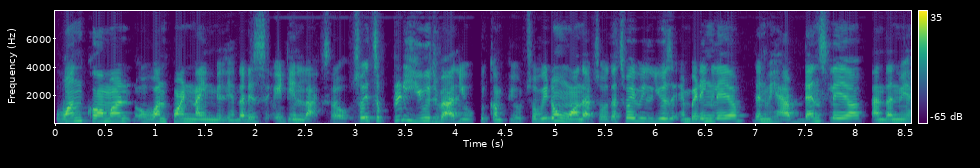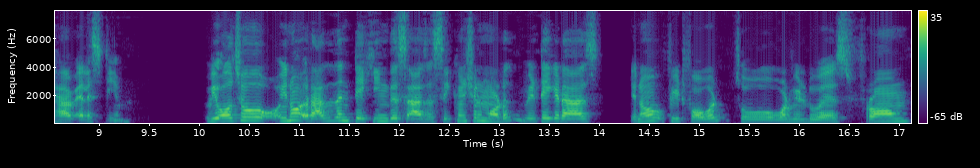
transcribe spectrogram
1 comma 1.9 million that is 18 lakhs so, so it's a pretty huge value to compute. So we don't want that. So that's why we'll use embedding layer then we have dense layer and then we have lstm we also you know rather than taking this as a sequential model we'll take it as you know feed forward. So what we'll do is from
